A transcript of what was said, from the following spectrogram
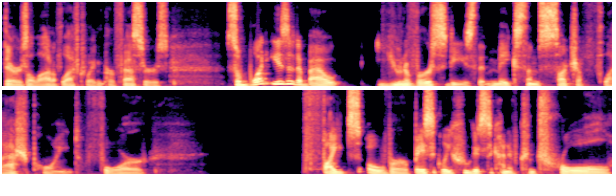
there's a lot of left wing professors. So, what is it about universities that makes them such a flashpoint for fights over basically who gets to kind of control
